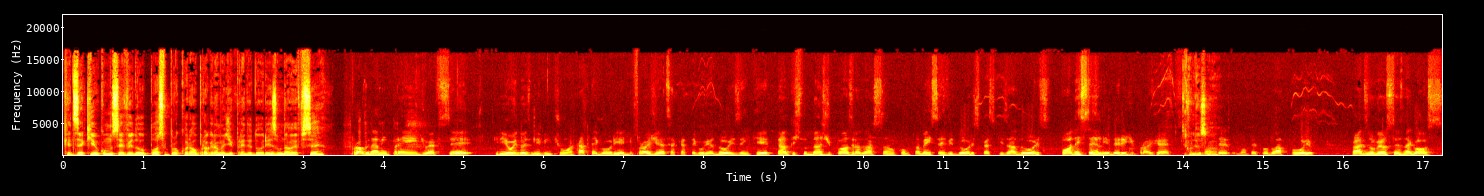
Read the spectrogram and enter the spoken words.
Quer dizer que eu, como servidor, posso procurar o programa de empreendedorismo da UFC? O programa Empreende UFC criou em 2021 a categoria de projetos, a categoria 2, em que tanto estudantes de pós-graduação como também servidores, pesquisadores, podem ser líderes de projetos. Olha só. Vão, ter, vão ter todo o apoio para desenvolver os seus negócios,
